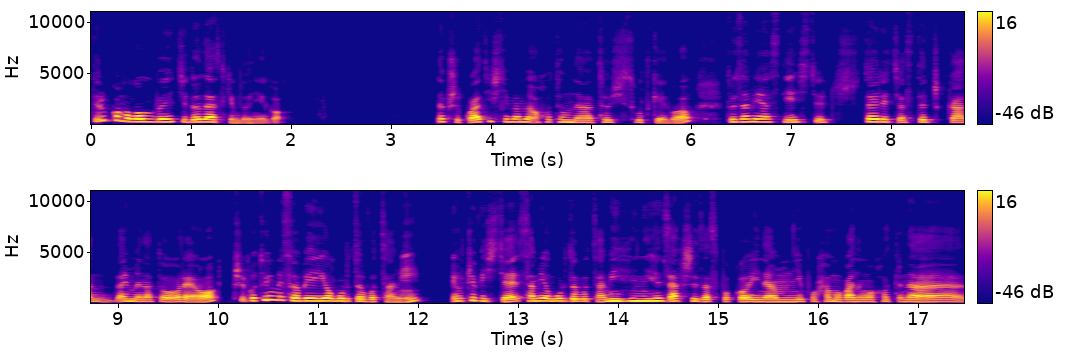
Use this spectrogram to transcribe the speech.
tylko mogą być dodatkiem do niego. Na przykład, jeśli mamy ochotę na coś słodkiego, to zamiast jeść cztery ciasteczka, dajmy na to Oreo, przygotujmy sobie jogurt z owocami. I oczywiście sam jogurt z owocami nie zawsze zaspokoi nam niepohamowaną ochotę na,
